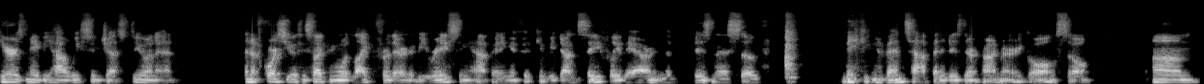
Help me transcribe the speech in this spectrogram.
here's maybe how we suggest doing it. And of course, USA Cycling would like for there to be racing happening if it can be done safely. They are in the business of making events happen. It is their primary goal. So, um,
